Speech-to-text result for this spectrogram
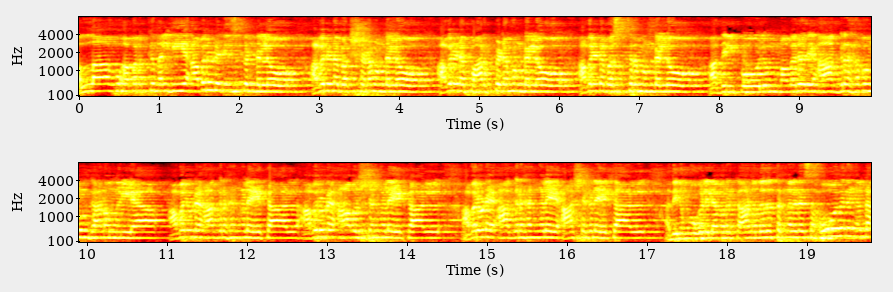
അള്ളാഹു അവർക്ക് നൽകിയ അവരുടെ ഉണ്ടല്ലോ അവരുടെ ഭക്ഷണമുണ്ടല്ലോ അവരുടെ പാർപ്പിടമുണ്ടല്ലോ അവരുടെ വസ്ത്രമുണ്ടല്ലോ. അതിൽ പോലും അവരൊരു ആഗ്രഹവും കാണുന്നില്ല. അവരുടെ ആഗ്രഹങ്ങളെക്കാൾ അവരുടെ ആവശ്യങ്ങളെക്കാൾ അവരുടെ ആഗ്രഹങ്ങളെ ആശകളെക്കാൾ. അതിനു മുകളിൽ അവർ കാണുന്നത് തങ്ങളുടെ സഹോദരങ്ങളുടെ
